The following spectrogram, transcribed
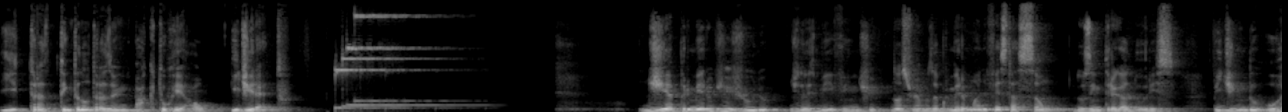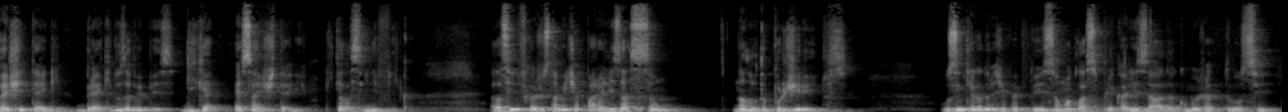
e tra tentando trazer um impacto real e direto. Dia 1 de julho de 2020, nós tivemos a primeira manifestação dos entregadores pedindo o hashtag break dos apps. O que é essa hashtag? O que ela significa? Ela significa justamente a paralisação na luta por direitos. Os entregadores de apps são uma classe precarizada, como eu já trouxe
